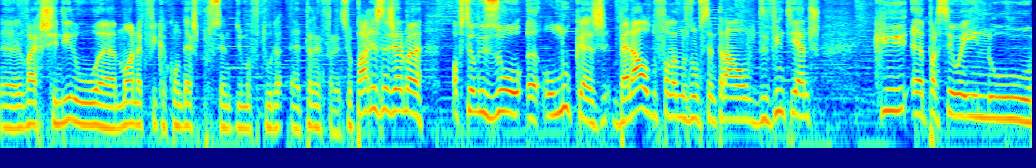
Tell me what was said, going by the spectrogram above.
uh, vai rescindir, o uh, Mónaco fica com 10% de uma futura transferência. O Paris Saint-Germain oficializou o Lucas Beraldo, falamos de um central de 20 anos que apareceu aí no,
